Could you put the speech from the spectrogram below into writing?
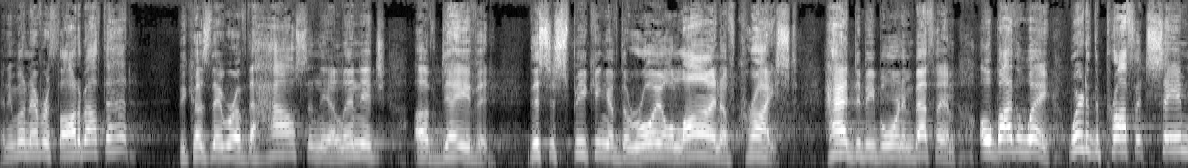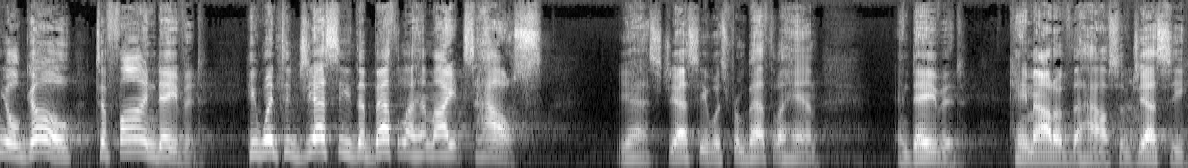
Anyone ever thought about that? Because they were of the house and the lineage of David. This is speaking of the royal line of Christ, had to be born in Bethlehem. Oh, by the way, where did the prophet Samuel go to find David? He went to Jesse the Bethlehemite's house. Yes, Jesse was from Bethlehem. And David came out of the house of Jesse.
